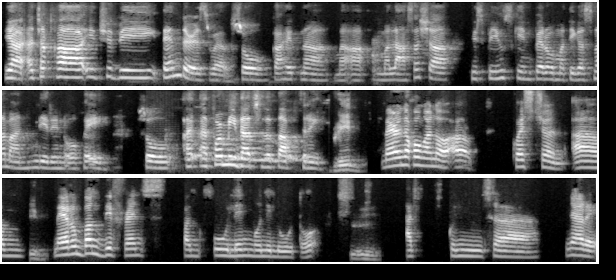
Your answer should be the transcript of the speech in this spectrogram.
Yeah, at saka it should be tender as well. So kahit na ma- malasa siya, crispy yung skin pero matigas naman, hindi rin okay. So I, I, for me that's the top three. Breed. Meron akong ano, uh, question. Um, meron bang difference pag uling mo niluto? Mm-hmm. At kung sa, kunyari,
